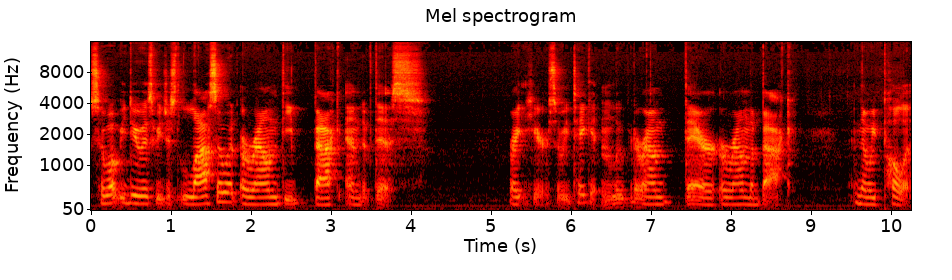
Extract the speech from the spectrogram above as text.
so what we do is we just lasso it around the back end of this, right here. So we take it and loop it around there, around the back, and then we pull it.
